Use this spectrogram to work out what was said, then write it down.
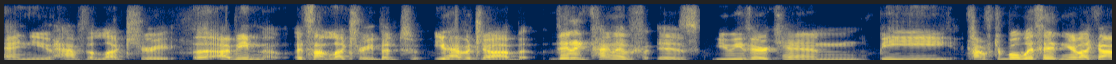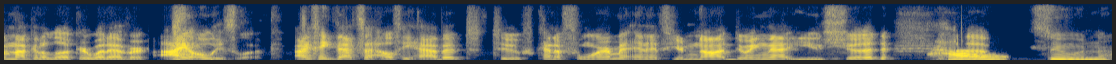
and you have the luxury uh, i mean it's not luxury but you have a job then it kind of is you either can be comfortable with it and you're like i'm not going to look or whatever. I always look. I think that's a healthy habit to kind of form and if you're not doing that you should. How uh, soon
